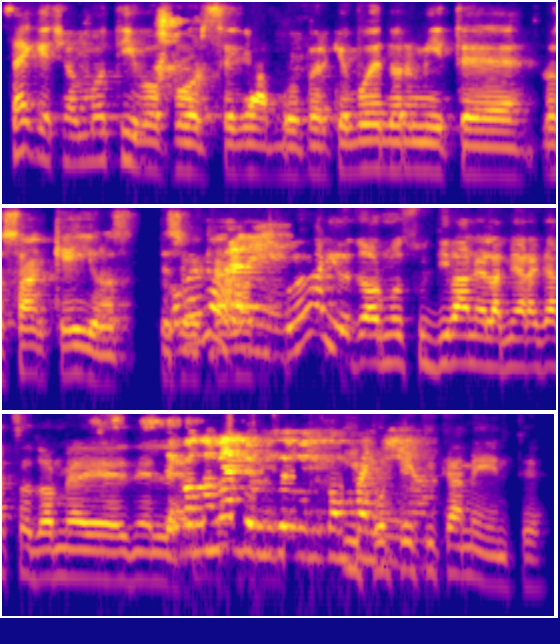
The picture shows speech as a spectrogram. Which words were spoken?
Sai che c'è un motivo forse, Gabbo, perché voi dormite, lo so anche io, lo stesso come, mai, come mai io dormo sul divano e la mia ragazza dorme nel letto? Secondo me abbiamo bisogno di compagnia. Ipoteticamente.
